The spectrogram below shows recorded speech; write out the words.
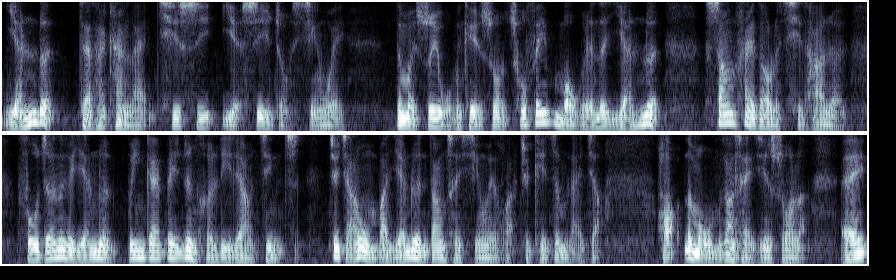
言论在他看来其实也是一种行为。那么，所以我们可以说，除非某个人的言论伤害到了其他人，否则那个言论不应该被任何力量禁止。就假如我们把言论当成行为的话，就可以这么来讲。好，那么我们刚才已经说了，哎，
